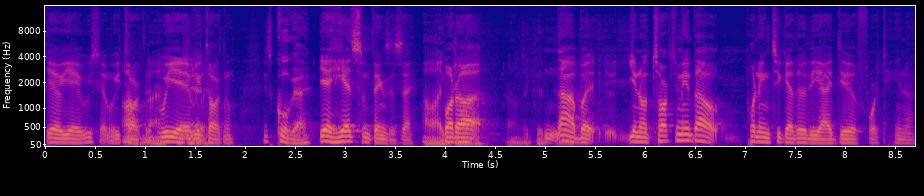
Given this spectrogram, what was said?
Yeah, yeah, we said we talked. nice. To, we yeah, we talked to him. He's a cool guy. Yeah, he had some things to say. I like but John. uh, John's a good. Nah, but you know, talk to me about putting together the idea of Fortina.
